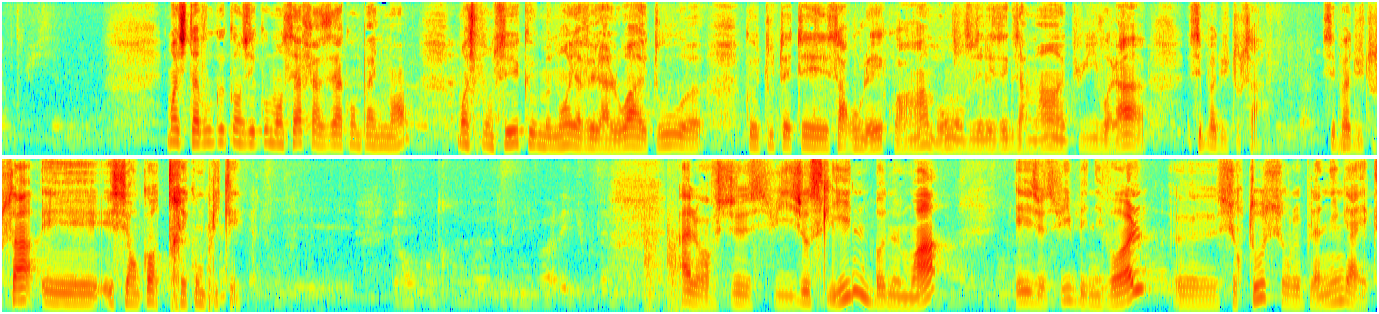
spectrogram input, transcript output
Moi, je t'avoue que quand j'ai commencé à faire des accompagnements, moi, je pensais que maintenant, il y avait la loi et tout, euh, que tout était, ça roulait, quoi. hein. Bon, on faisait les examens et puis voilà. C'est pas du tout ça. C'est pas du tout ça et, et c'est encore très compliqué. Alors, je suis Jocelyne Bonnemois et je suis bénévole, euh, surtout sur le planning à Aix.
